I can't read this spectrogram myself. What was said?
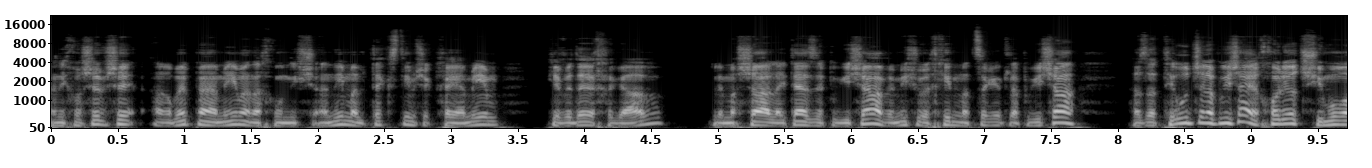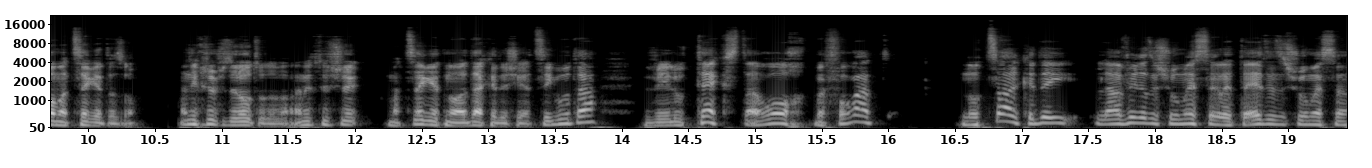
אני חושב שהרבה פעמים אנחנו נשענים על טקסטים שקיימים כבדרך אגב למשל הייתה איזה פגישה ומישהו הכין מצגת לפגישה אז התיעוד של הפגישה יכול להיות שימור המצגת הזו. אני חושב שזה לא אותו דבר, אני חושב שמצגת נועדה כדי שיציגו אותה, ואילו טקסט ארוך, מפורט, נוצר כדי להעביר איזשהו מסר, לתעד איזשהו מסר,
